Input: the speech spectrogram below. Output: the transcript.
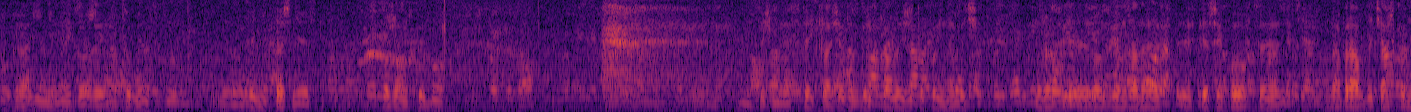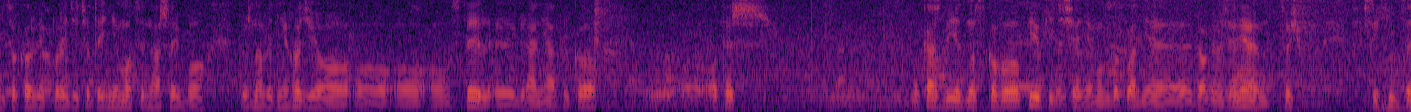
bo grali nie najgorzej, natomiast no, no, wynik też nie jest w porządku, bo jesteśmy w tej klasie rozgrywkowej, że to powinno być rozwi- rozwiązane w, w pierwszej połówce. Naprawdę ciężko mi cokolwiek powiedzieć o tej niemocy naszej, bo to już nawet nie chodzi o, o, o, o styl y, grania, tylko y, o, o też no każdy jednostkowo piłki dzisiaj nie mógł dokładnie e, dograć. Ja nie wiem, coś w, w psychice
